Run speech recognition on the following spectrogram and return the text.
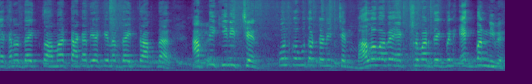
দেখানোর দায়িত্ব আমার টাকা দিয়ে কেনার দায়িত্ব আপনার। আপনি কি নিচ্ছেন? কোন কবুতরটা নিচ্ছেন? ভালোভাবে একশো বার দেখবেন একবার নিবেন।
